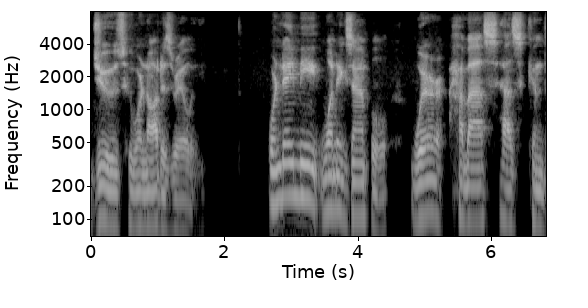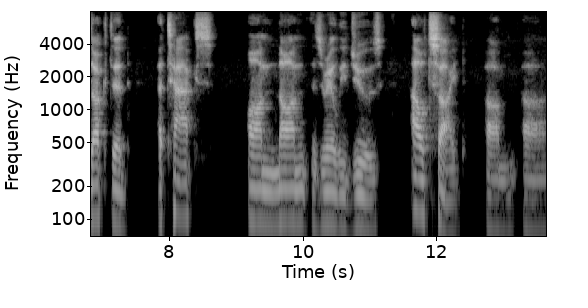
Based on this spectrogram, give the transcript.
Jews who are not Israeli. Or name me one example where Hamas has conducted attacks on non Israeli Jews outside um, uh,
